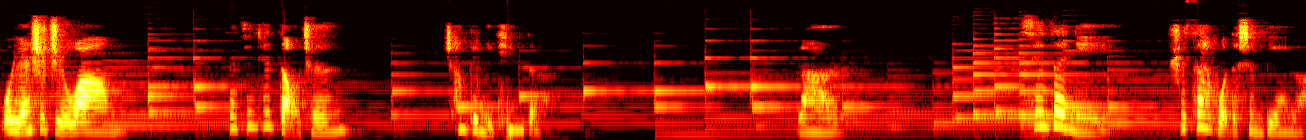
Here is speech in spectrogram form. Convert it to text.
我原是指望在今天早晨唱给你听的。然而，现在你是在我的身边了，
